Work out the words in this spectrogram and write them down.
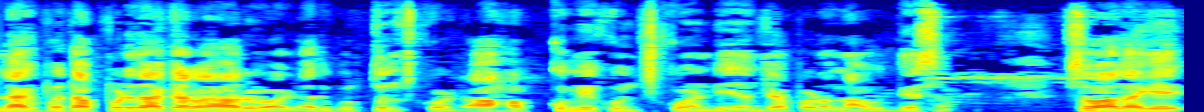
లేకపోతే అప్పుడు దాకా రారు వాళ్ళు. అది గుర్తుంచుకోండి. ఆ హక్కు మీకు ఉంచుకోండి అని చెప్పడం నా ఉద్దేశం. సో అలాగే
